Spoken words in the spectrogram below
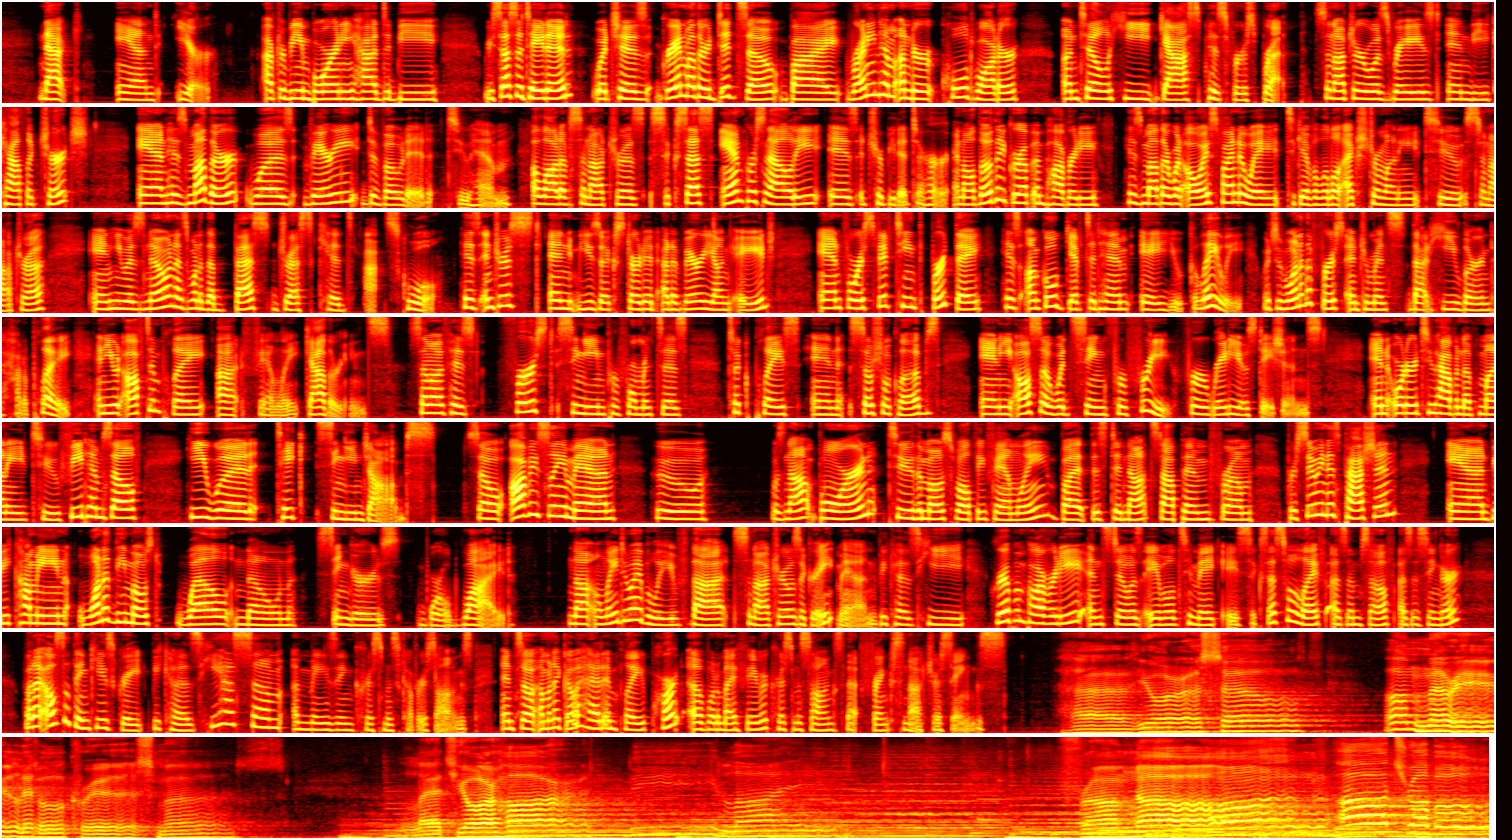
neck, and ear. After being born, he had to be resuscitated, which his grandmother did so by running him under cold water until he gasped his first breath. Sinatra was raised in the Catholic Church, and his mother was very devoted to him. A lot of Sinatra's success and personality is attributed to her, and although they grew up in poverty, his mother would always find a way to give a little extra money to Sinatra, and he was known as one of the best dressed kids at school. His interest in music started at a very young age, and for his 15th birthday, his uncle gifted him a ukulele, which is one of the first instruments that he learned how to play, and he would often play at family gatherings. Some of his first singing performances took place in social clubs, and he also would sing for free for radio stations. In order to have enough money to feed himself, he would take singing jobs. So, obviously, a man who was not born to the most wealthy family, but this did not stop him from pursuing his passion and becoming one of the most well known singers worldwide. Not only do I believe that Sinatra was a great man because he grew up in poverty and still was able to make a successful life as himself as a singer, but I also think he's great because he has some amazing Christmas cover songs. And so I'm going to go ahead and play part of one of my favorite Christmas songs that Frank Sinatra sings. Have yourself a merry little Christmas. Let your heart be light. From now on, our troubles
